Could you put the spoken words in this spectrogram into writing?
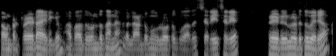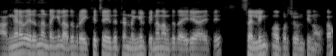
കൗണ്ടർ ട്രേഡ് ആയിരിക്കും. അപ്പോൾ അതുകൊണ്ട് തന്നെ വല്ലാണ്ട് മുകളിലോട്ട് പോകാതെ ചെറിയ ചെറിയ ട്രേഡുകൾ എടുത്ത് വരിക. അങ്ങനെ വരുന്നുണ്ടെങ്കിൽ അത് ബ്രേക്ക് ചെയ്തിട്ടുണ്ടെങ്കിൽ പിന്നെ നമുക്ക് ധൈര്യമായിട്ട് സെല്ലിംഗ് ഓപ്പർച്യൂണിറ്റി നോക്കാം.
